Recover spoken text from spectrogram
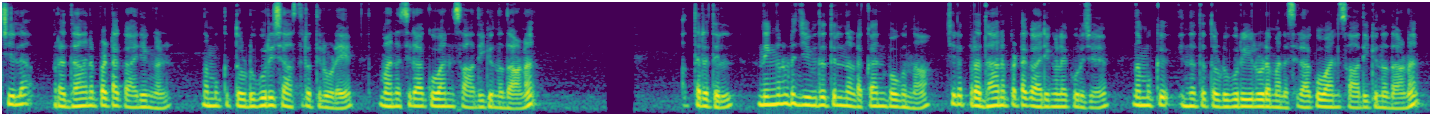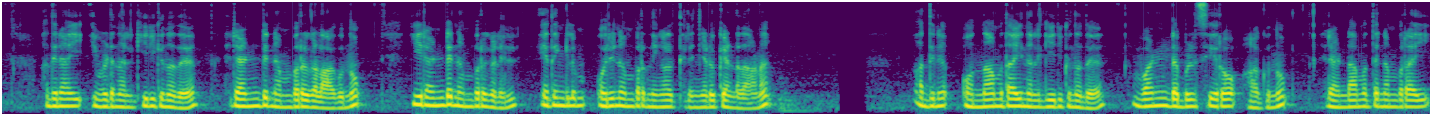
ചില പ്രധാനപ്പെട്ട കാര്യങ്ങൾ നമുക്ക് തൊടുകുറി ശാസ്ത്രത്തിലൂടെ മനസ്സിലാക്കുവാൻ സാധിക്കുന്നതാണ്. അത്തരത്തിൽ നിങ്ങളുടെ ജീവിതത്തിൽ നടക്കാൻ പോകുന്ന ചില പ്രധാനപ്പെട്ട കാര്യങ്ങളെക്കുറിച്ച് നമുക്ക് ഇന്നത്തെ തൊടുകുറിയിലൂടെ മനസ്സിലാക്കുവാൻ സാധിക്കുന്നതാണ്. അതിനായി ഇവിടെ നൽകിയിരിക്കുന്നത് രണ്ട് നമ്പറുകളാകുന്നു. ഈ രണ്ട് നമ്പറുകളിൽ ഏതെങ്കിലും ഒരു നമ്പർ നിങ്ങൾ തിരഞ്ഞെടുക്കേണ്ടതാണ്. അതിന് ഒന്നാമതായി നൽകിയിരിക്കുന്നത് വൺ ഡബിൾ സീറോ ആകുന്നു. രണ്ടാമത്തെ നമ്പറായി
